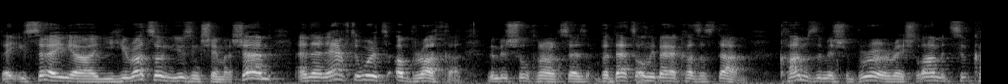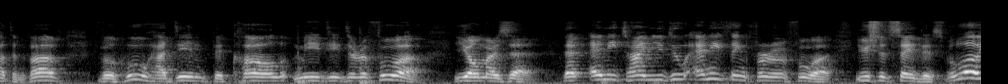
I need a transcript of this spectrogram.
that you say uh, using Shem Hashem, and then afterwards a bracha. The Mishulchan Aruch says, but that's only by a kazas dam. Comes the Mishabura Reish Lamed Sivkat and Vav v'hu hadin b'kol midi de refua yomar zeh. That any time you do anything for refuah, you should say this. Refuah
